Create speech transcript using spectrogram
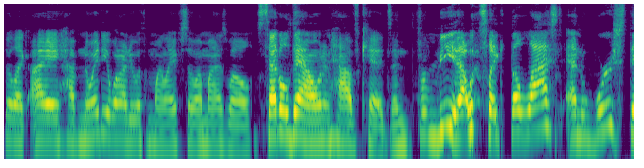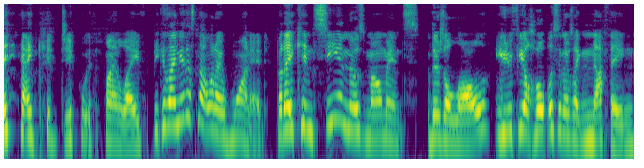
they're like, I have no idea what I do with my life, so I might as well settle down and have kids. And for me, that was like the last and worst thing I could do with my life because I knew that's not what I wanted. But I can see in those moments there's a lull. You feel hopeless and there's like nothing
